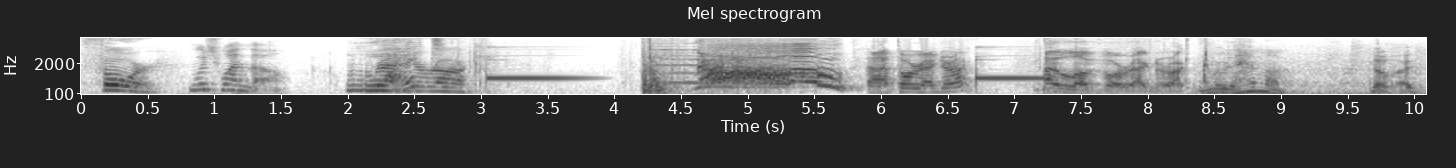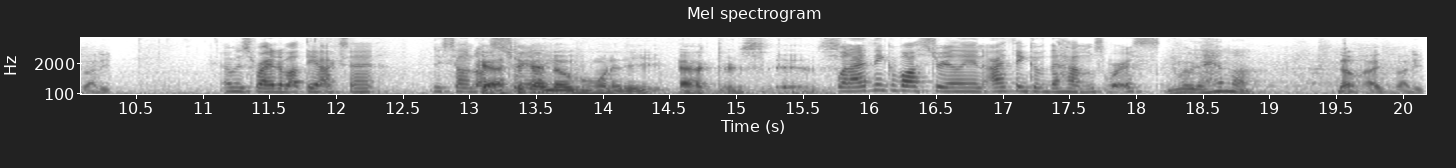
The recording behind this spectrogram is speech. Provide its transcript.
Thor. Which one though? Ragnarok. No! Uh, Thor Ragnarok. I love Thor Ragnarok. You rode a hammer. No, I, I didn't. I was right about the accent. They sound Okay, I think I know who one of the actors is. When I think of Australian, I think of the Hemsworths. You rode a hammer. No, I, I didn't.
